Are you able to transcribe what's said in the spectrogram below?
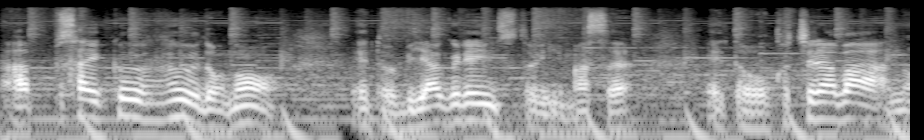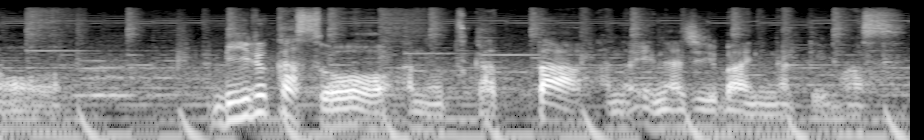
アップサイクルフードの、えっと、 beer grains と言います、えっと、こちらはあのビールカスをあの使ったあのエナジーバーになっています。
